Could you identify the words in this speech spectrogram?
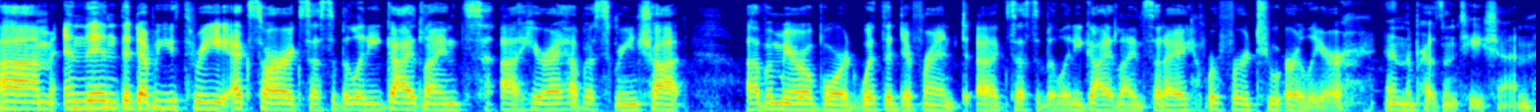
Um, and then the W3 XR accessibility guidelines. Uh, here I have a screenshot of a Miro board with the different uh, accessibility guidelines that I referred to earlier in the presentation.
